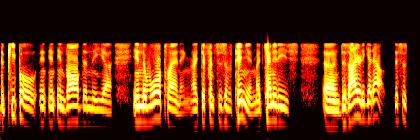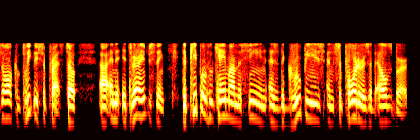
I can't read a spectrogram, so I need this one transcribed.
the people in, in, involved in the uh, in the war planning, right? Differences of opinion, right? Kennedy's uh, desire to get out. This is all completely suppressed. So. Uh, and it's very interesting. The people who came on the scene as the groupies and supporters of Ellsberg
